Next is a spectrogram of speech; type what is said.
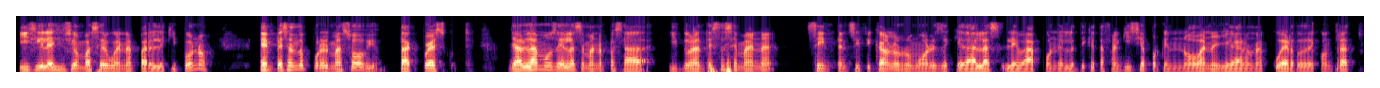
y si la decisión va a ser buena para el equipo o no. Empezando por el más obvio, Dak Prescott. Ya hablamos de él la semana pasada y durante esta semana se intensificaron los rumores de que Dallas le va a poner la etiqueta franquicia porque no van a llegar a un acuerdo de contrato.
